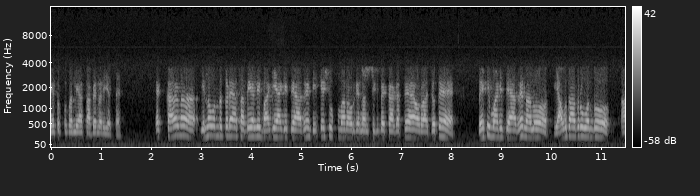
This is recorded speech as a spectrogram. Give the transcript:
ನೇತೃತ್ವದಲ್ಲಿ ಆ ಸಭೆ ನಡೆಯುತ್ತೆ. ಕಾರಣ, ಎಲ್ಲ ಒಂದು ಕಡೆ ಆ ಸಭೆಯಲ್ಲಿ ಭಾಗಿಯಾಗಿದ್ದೆ ಆದ್ರೆ ಡಿ ಕೆ ಶಿವಕುಮಾರ್ ಅವ್ರಿಗೆ ನಾನು ಸಿಗ್ಬೇಕಾಗತ್ತೆ, ಅವರ ಜೊತೆ ಭೇಟಿ ಮಾಡಿದ್ದೆ ಆದ್ರೆ ನಾನು ಯಾವುದಾದ್ರೂ ಒಂದು, ಆ,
